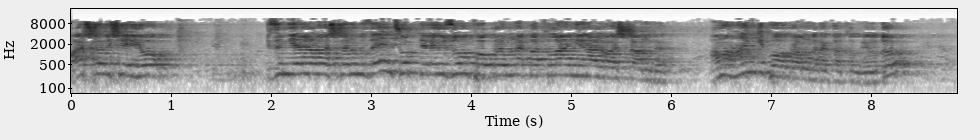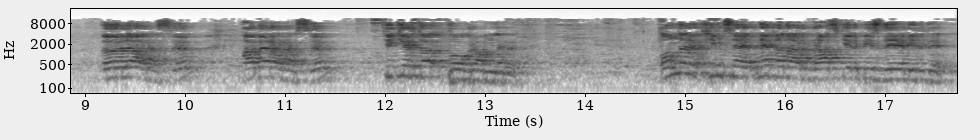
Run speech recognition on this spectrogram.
Başka bir şey yok. Bizim genel başkanımız en çok televizyon programına katılan genel başkandı. Ama hangi programlara katılıyordu? Öğle arası, haber arası, fikir programları. Onları kimse ne kadar rast gelip izleyebildi.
